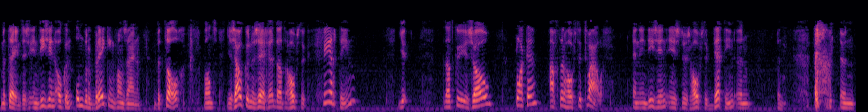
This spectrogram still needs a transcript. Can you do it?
meteen. Het is in die zin ook een onderbreking van zijn betoog. Want je zou kunnen zeggen dat hoofdstuk 14, je, dat kun je zo plakken achter hoofdstuk 12. En in die zin is dus hoofdstuk 13 een, een, een,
